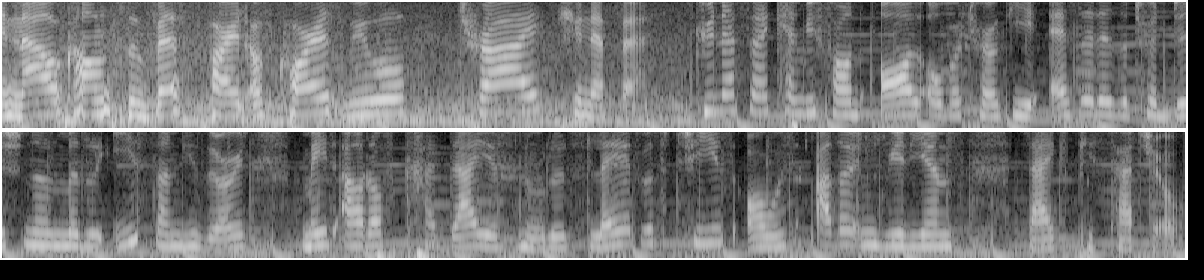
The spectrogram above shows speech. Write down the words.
Okay, now comes the best part, of course. We will try künefe. Künefe can be found all over Turkey as it is a traditional Middle Eastern dessert made out of kadayif noodles layered with cheese or with other ingredients like pistachio.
